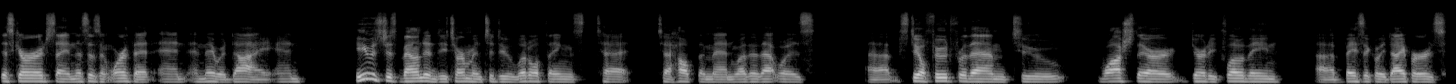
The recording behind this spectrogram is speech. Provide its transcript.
discouraged, saying this isn't worth it, and and they would die. And he was just bound and determined to do little things to to help the men, whether that was uh, steal food for them, to wash their dirty clothing, uh, basically diapers,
